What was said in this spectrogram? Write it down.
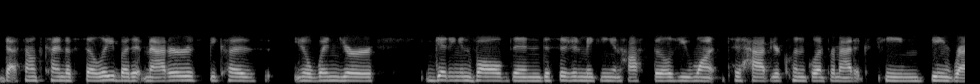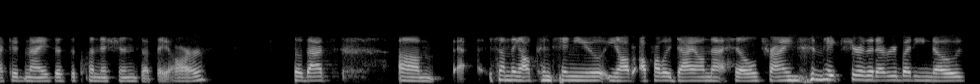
that sounds kind of silly but it matters because you know when you're getting involved in decision making in hospitals, you want to have your clinical informatics team being recognized as the clinicians that they are. So that's um, something I'll continue. You know, I'll, I'll, probably die on that hill trying to make sure that everybody knows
